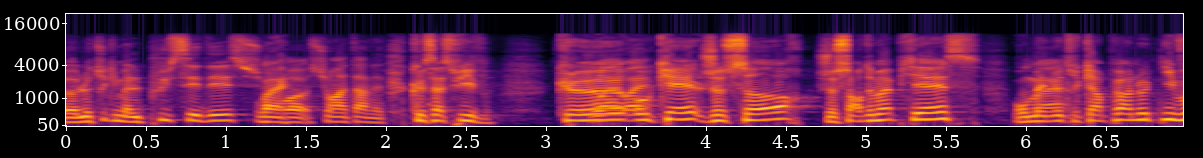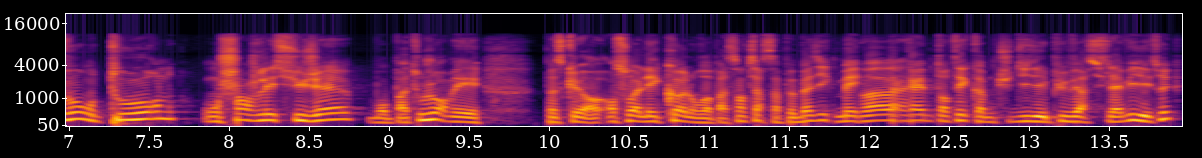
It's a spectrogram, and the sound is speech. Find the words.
euh, le truc qui m'a le plus aidé sur, Ouais. sur Internet. que ça suive. Que, Ouais, ouais. ok, je sors, je sors de ma pièce, on met le truc un peu à un autre niveau, on tourne, on change les sujets. Bon, pas toujours, mais parce que en soi, l'école, on va pas sentir, c'est un peu basique, mais t'as quand même tenté, comme tu dis, les plus versus la vie, des trucs,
